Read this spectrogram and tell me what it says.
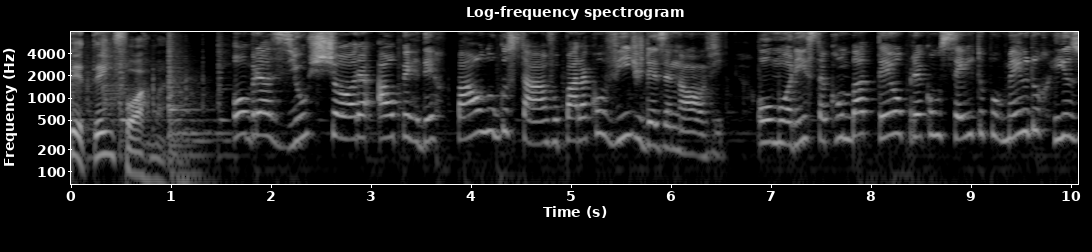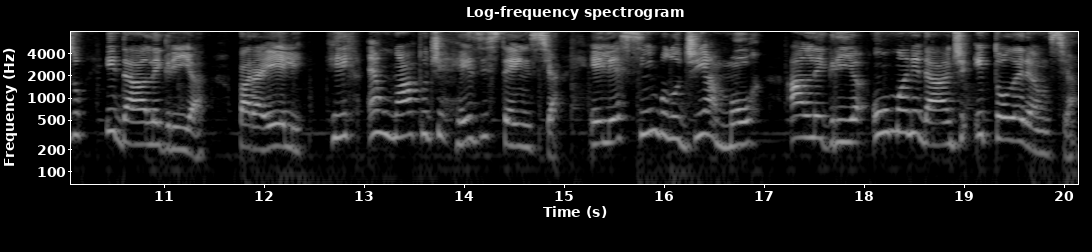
PT informa. O Brasil chora ao perder Paulo Gustavo para a Covid-19. O humorista combateu o preconceito por meio do riso e da alegria. Para ele, rir é um ato de resistência. Ele é símbolo de amor, alegria, humanidade e tolerância.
